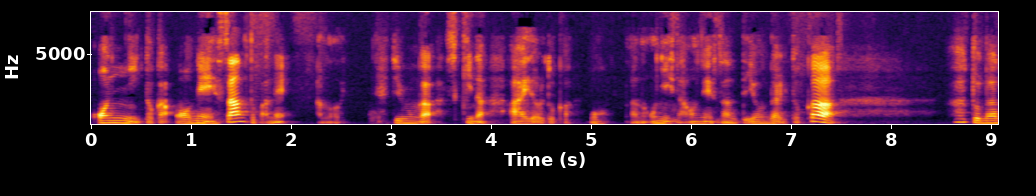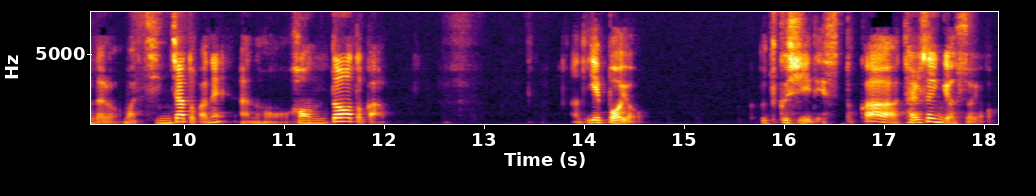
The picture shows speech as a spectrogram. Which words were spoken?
おんにとか、お姉さんとかね、あの、自分が好きなアイドルとかを、あの、お兄さん、お姉さんって呼んだりとか、あとなんだろう、まあ、ちんちゃとかね、あの、本当とか、あと、えっぽよ、美しいですとか、チャルセンギョスよ、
